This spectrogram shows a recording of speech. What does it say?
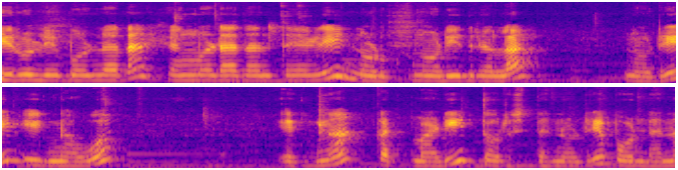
ಈರುಳ್ಳಿ ಬೋಂಡನ ಹೆಂಗೆ ಮಾಡೋದಂತ ಹೇಳಿ ನೋಡ್ ನೋಡಿದ್ರಲ್ಲ? ನೋಡ್ರಿ, ಈಗ ನಾವು ಎಗ್ನ ಕಟ್ ಮಾಡಿ ತೋರಿಸ್ತೇವೆ ನೋಡ್ರಿ ಬೋಂಡನ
